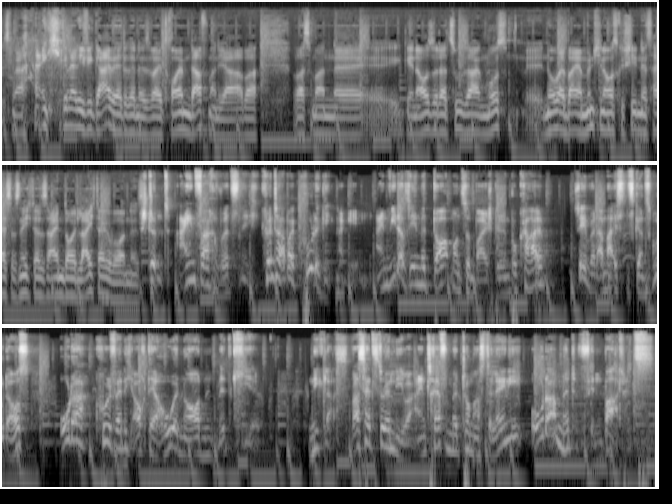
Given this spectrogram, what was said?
Ist mir eigentlich relativ egal, wer drin ist, weil träumen darf man ja. Aber was man äh, genauso dazu sagen muss, äh, nur weil Bayern München ausgeschieden ist, heißt das nicht, dass es einen Deut leichter geworden ist. Stimmt, einfach wird's nicht. Könnte aber coole Gegner geben. Ein Wiedersehen mit Dortmund zum Beispiel im Pokal sehen wir da meistens ganz gut aus. Oder cool fände ich auch der hohe Norden mit Kiel. Niklas, was hättest du denn lieber? Ein Treffen mit Thomas Delaney oder mit Finn Bartels?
